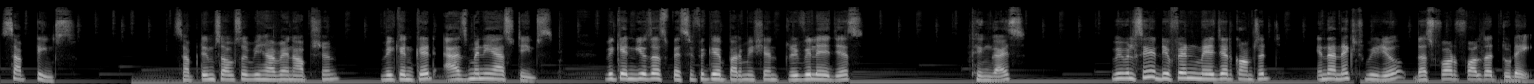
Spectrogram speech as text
sub teams sub teams also we have an option. We can create as many as teams. We can use a specific permission privileges thing guys. We will see a different major concept in the next video. Thus far for the today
